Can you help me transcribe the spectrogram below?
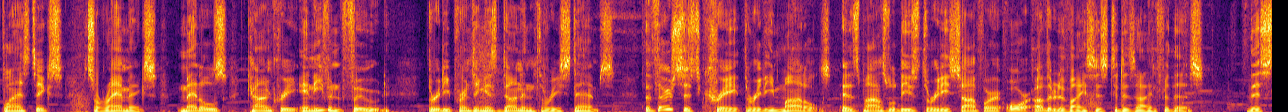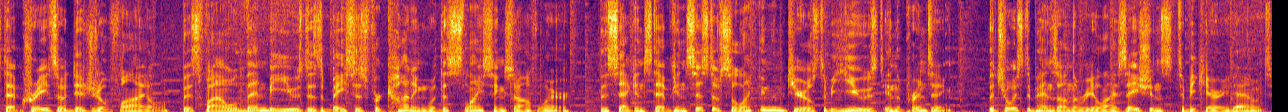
Plastics, ceramics, metals, concrete, and even food. 3D printing is done in three steps. The thirst is to create 3D models. It is possible to use 3D software or other devices to design for this. This step creates a digital file. This file will then be used as a basis for cutting with the slicing software. The second step consists of selecting the materials to be used in the printing. The choice depends on the realizations to be carried out.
